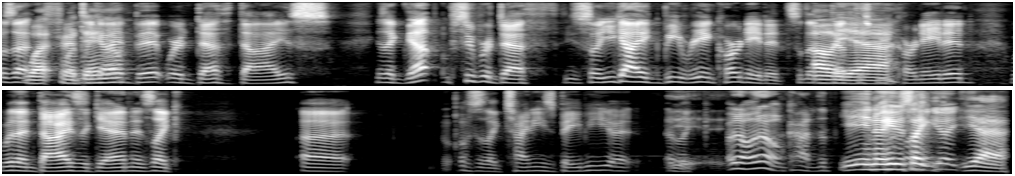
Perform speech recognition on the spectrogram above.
was that What- what, Guy Daniel? bit where Death dies? He's like, "Yep, I'm super Death." So you gotta be reincarnated. So then Oh, Death yeah. is reincarnated, where then dies again. Is like, uh, what was it like Chinese baby? Uh, like, oh, no, no, God, the, You know, he was like, Yeah, yeah,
